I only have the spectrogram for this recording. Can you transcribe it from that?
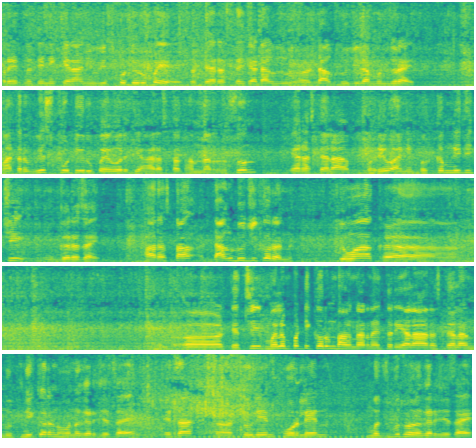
प्रयत्न त्यांनी केला आणि वीस कोटी रुपये सध्या रस्त्याच्या डागडु डागडुजीला मंजूर आहेत. मात्र वीस कोटी रुपयेवरती हा रस्ता थांबणार नसून या रस्त्याला भरीव आणि भक्कम निधीची गरज आहे. हा रस्ता डागडुजीकरण किंवा ख त्याची मलमपट्टी करून भागणार नाही तर याला रस्त्याला नूतनीकरण होणं गरजेचं आहे. याचा टू लेन फोर लेन मजबूत होणं गरजेचं आहे.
